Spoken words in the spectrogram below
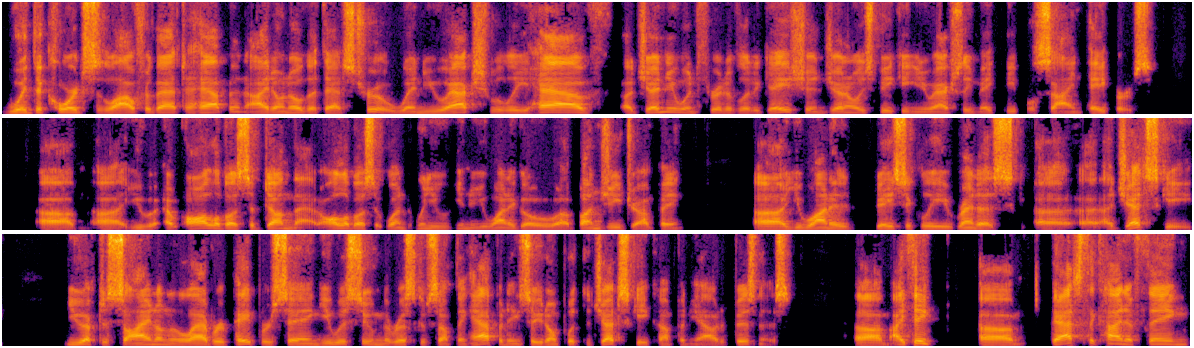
Would the courts allow for that to happen? I don't know that that's true. When you actually have a genuine threat of litigation, generally speaking, you actually make people sign papers. Uh, uh, you, all of us have done that. All of us at one when you you know you want to go uh, bungee jumping, uh, you want to basically rent a, uh, a jet ski. You have to sign on an elaborate paper saying you assume the risk of something happening, so you don't put the jet ski company out of business. Um, I think um, that's the kind of thing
